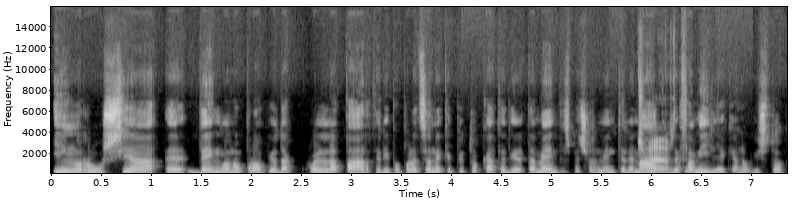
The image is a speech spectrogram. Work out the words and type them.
in Russia eh, vengono proprio da quella parte di popolazione che è più toccata direttamente, specialmente le madri, certo. le famiglie che hanno visto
